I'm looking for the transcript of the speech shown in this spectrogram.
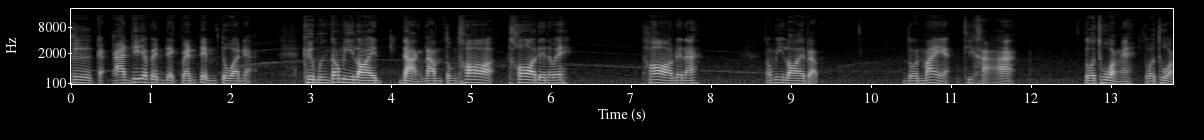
คือการที่จะเป็นเด็กแว้นเต็มตัวเนี่ย คือมึงต้องมีรอยด่างดำตรงท่อท่อด้วยนะเว้ยท่อด้วยนะ ต้องมีรอยแบบ โดนไหม้อะที่ขา ตัวถ่วงไงตัวถ่วง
